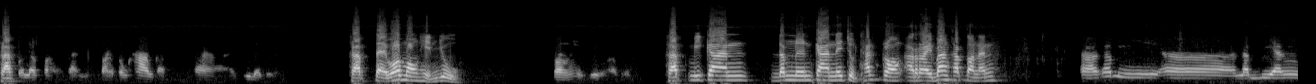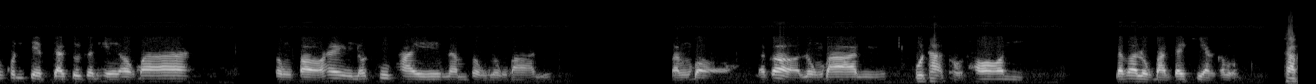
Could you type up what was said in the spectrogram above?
ครับคนละฝั่งกันฝั่งตรงข้ามกับอ่าที่ระเบิดครับ แต่ว่ามองเห็นอยู่ มองเห็นอยู่ครับผมครับ มีการดำเนินการในจุดคัดกรองอะไรบ้างครับตอนนั้นอ่าก็มีอ่าลำเลียงคนเจ็บจากจุดเกิดเหตุออกมา ส่งต่อให้รถกู้ภัยนำส่งโรงพยาบาลบางบ่อ แล้วก็โรงพยาบาลพุทธโสธรแล้วก็โรงพยาบาลใกล้เคียงครับผมครับ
